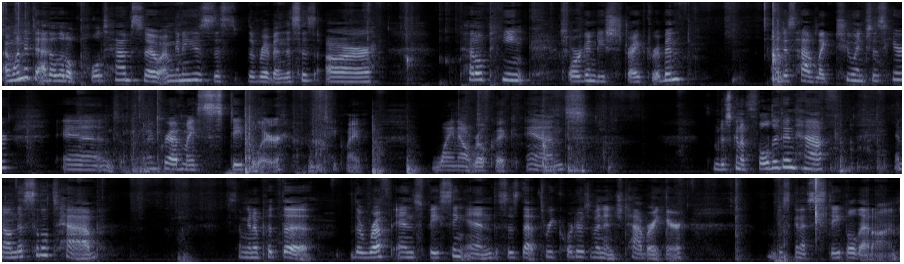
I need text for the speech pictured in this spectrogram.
I wanted to add a little pull tab, so I'm going to use this the ribbon. This is our Petal Pink Organdy Striped ribbon. I just have like two inches here, and I'm going to grab my stapler and take my wine out real quick. And I'm just going to fold it in half, and on this little tab, so I'm going to put the, the rough ends facing in. This is that 3 quarters of an inch tab right here. I'm just going to staple that on.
